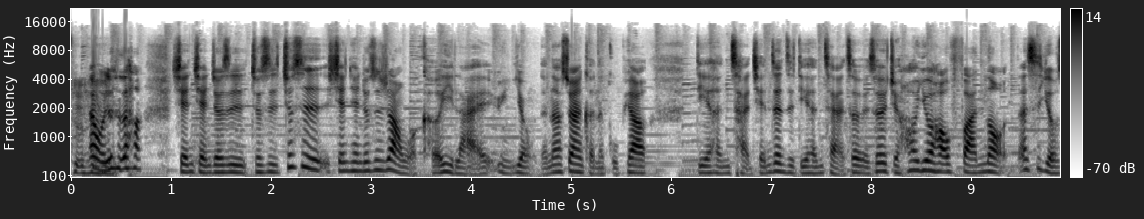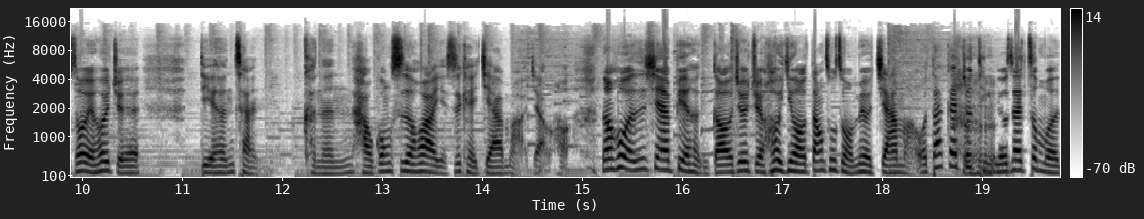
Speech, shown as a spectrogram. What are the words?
那我就知道闲钱就是就是就是闲钱就是让我可以来运用的。那虽然可能股票跌很惨，前阵子跌很惨，的时候有时候会觉得哦又好烦哦。但是有时候也会觉得跌很惨。可能好公司的话也是可以加码这样哈，然后或者是现在变很高，就会觉得哦哟，当初怎么没有加码？我大概就停留在这么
